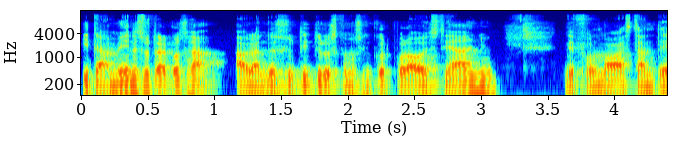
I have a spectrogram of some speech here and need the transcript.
Y también es otra cosa, hablando de subtítulos que hemos incorporado este año de forma bastante,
